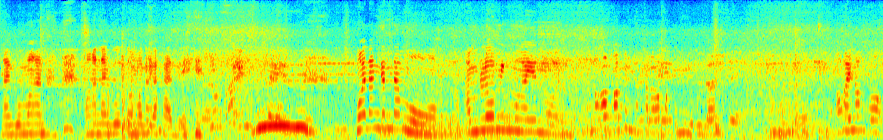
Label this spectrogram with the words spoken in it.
Nagu mga, nagutom maglakad eh. Mon, ang ganda mo. Ang blooming mo ngayon, Mon. Ano kapag ganyan talaga pag umuulan? Okay lang po.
